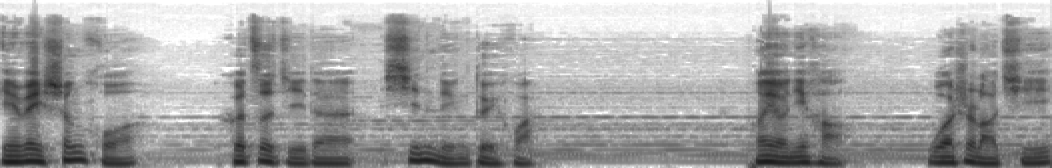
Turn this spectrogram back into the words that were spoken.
品味生活，和自己的心灵对话。朋友你好，我是老齐。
